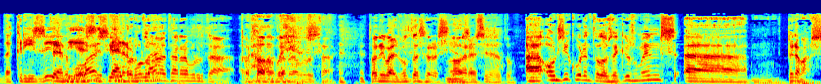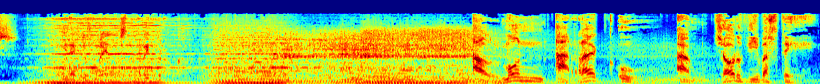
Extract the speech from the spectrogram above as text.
de crisi, Tèrbola, sí, però tèrbola. torna a terrebrotar. Però Però, a terrebrotar. Toni Vall, moltes gràcies. No, gràcies a tu. A 11 i 42, d'aquí uns moments, uh, Pere Mas. I d'aquí uns moments, Ric Broc. El món a RAC1 amb Jordi Basté.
